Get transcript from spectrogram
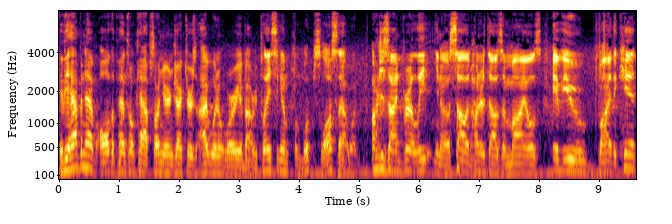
If you happen to have all the pintle caps on your injectors, I wouldn't worry about replacing them. Whoops, lost that one. Are designed for at least, you know, solid 100,000 miles. If you buy the kit,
